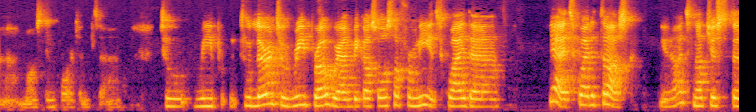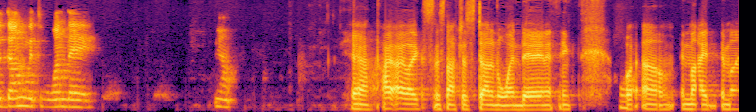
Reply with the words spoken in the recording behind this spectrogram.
uh, most important uh, to re to learn to reprogram because also for me it's quite a yeah it's quite a task you know it's not just uh, done with one day. Yeah. Yeah, I, I, like it's not just done in one day, and I think um, in my in my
